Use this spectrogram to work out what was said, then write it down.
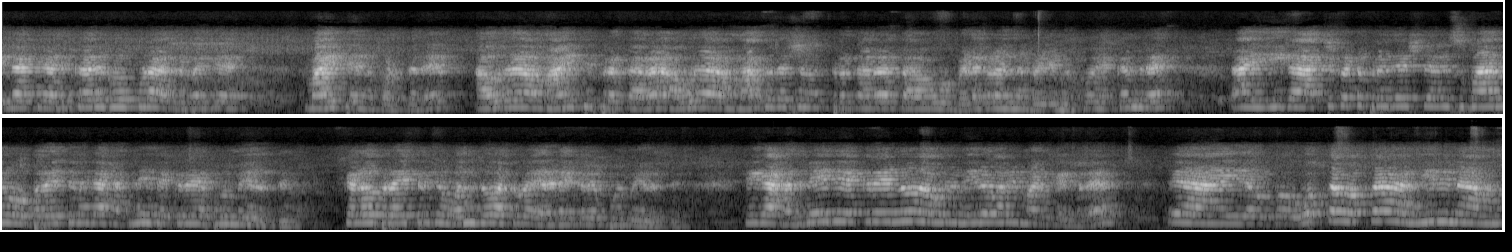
ಇಲಾಖೆ ಅಧಿಕಾರಿಗಳು ಕೂಡ ಅದರ ಬಗ್ಗೆ ಮಾಹಿತಿಯನ್ನು ಕೊಡ್ತಾರೆ. ಅವರ ಮಾಹಿತಿ ಪ್ರಕಾರ, ಅವರ ಮಾರ್ಗದರ್ಶನದ ಪ್ರಕಾರ ತಾವು ಬೆಳೆಗಳನ್ನು ಬೆಳಿಬೇಕು. ಯಾಕಂದರೆ ಈಗ ಅಚ್ಚುಕಟ್ಟು ಪ್ರದೇಶದಲ್ಲಿ ಸುಮಾರು ಒಬ್ಬ ರೈತನಿಗೆ ಹದಿನೈದು ಎಕರೆ ಭೂಮಿ ಇರುತ್ತೆ. ಕೆಲವೊಬ್ಬ ರೈತರಿಗೆ ಒಂದು ಅಥವಾ ಎರಡು ಎಕರೆ ಭೂಮಿ ಇರುತ್ತೆ. ಈಗ ಹದಿನೈದು ಎಕರೆನೂ ಅವರು ನೀರಾವರಿ ಮಾಡ್ಕೊಂಡ್ರೆ ಹೋಗ್ತಾ ಹೋಗ್ತಾ ನೀರಿನ ಒಂದು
